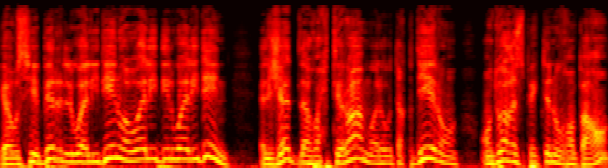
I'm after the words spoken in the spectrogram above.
Il y a aussi bir al-walidin wa walidi al-walidin. El-jad lahu ihtiram wa lahu taqdir. On- doit respecter nos grands-parents.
